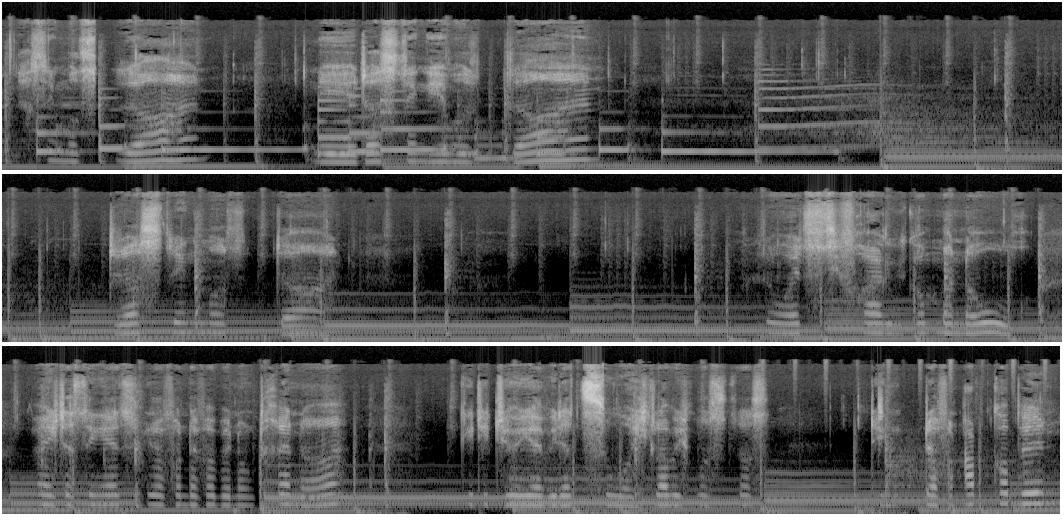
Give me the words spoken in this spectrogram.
Das Ding muss dahin. Nee, das Ding hier muss dahin. Das Ding muss dahin. So, jetzt ist die Frage, wie kommt man da hoch? Wenn ich das Ding jetzt wieder von der Verbindung trenne, geht die Tür ja wieder zu. Ich glaube, ich muss das Ding davon abkoppeln.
